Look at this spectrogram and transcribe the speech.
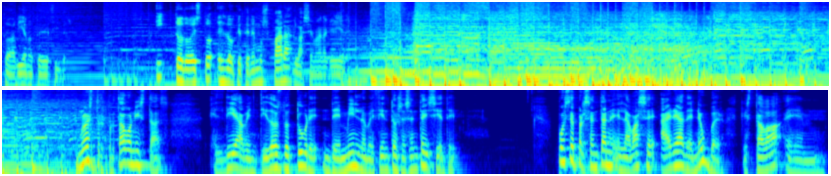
todavía no te decides. Y todo esto es lo que tenemos para la semana que viene. Nuestros protagonistas, el día 22 de octubre de 1967, pues se presentan en la base aérea de Neuberg, que estaba en,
